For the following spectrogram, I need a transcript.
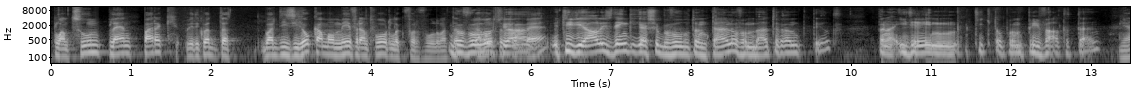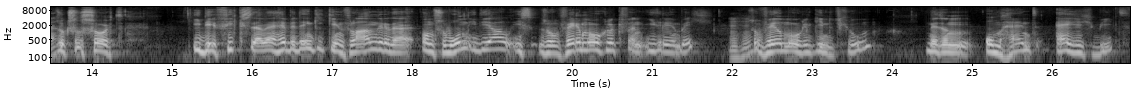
plantsoen, plein, park, weet ik wat, dat, waar die zich ook allemaal mee verantwoordelijk voor voelen. Want dat, dat bijvoorbeeld, hoort er toch ja, bij. het ideaal is denk ik als je bijvoorbeeld een tuin of een buitenruimte deelt. Bijna iedereen kikt op een private tuin. Ja. Dat is ook zo'n soort idee fix dat wij hebben, denk ik, in Vlaanderen. Dat ons woonideaal is zo ver mogelijk van iedereen weg. Mhm. Zoveel mogelijk in het groen. Met een omheind eigen gebied.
